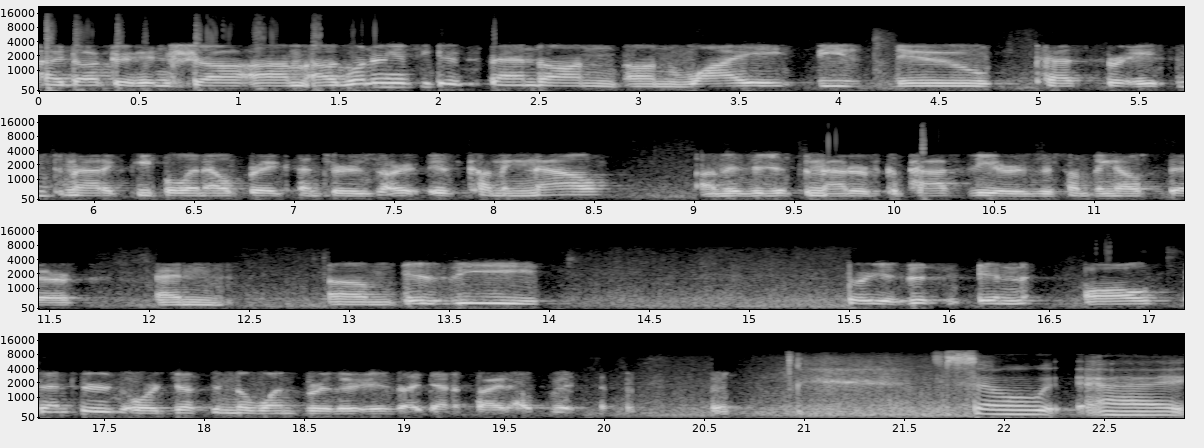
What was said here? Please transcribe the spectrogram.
Hi, Dr. Hinshaw. Um, I was wondering if you could expand on, on why these new tests for asymptomatic people in outbreak centers are, is coming now, um, is it just a matter of capacity, or is there something else there? And um, is the sorry, is this in all centers or just in the ones where there is identified outbreak? So. Uh,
